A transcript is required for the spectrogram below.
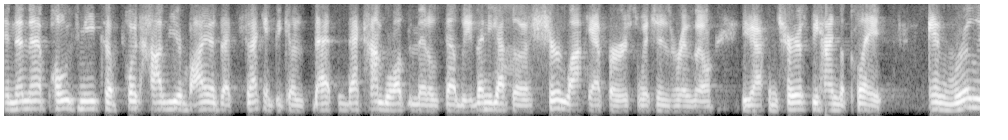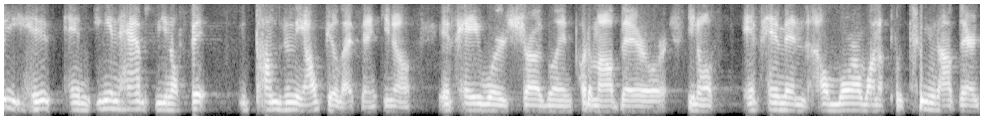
and then that posed me to put Javier Baez at second because that that combo up the middle is deadly. Then you got the Sherlock at first, which is Rizzo. You got Contreras behind the plate, and really his and Ian Happ's you know fit comes in the outfield. I think you know if Heyward's struggling, put him out there, or you know if him and Almora want to platoon out there in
